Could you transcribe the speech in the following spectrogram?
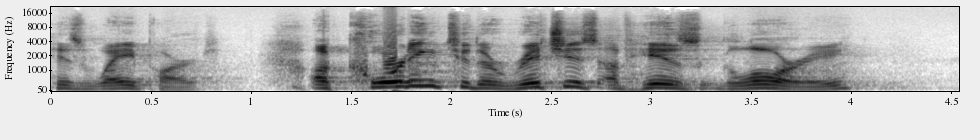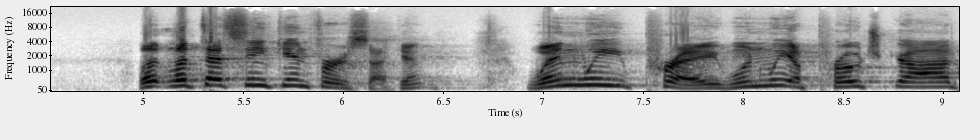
his way part. According to the riches of his glory, let, let that sink in for a second. When we pray, when we approach God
